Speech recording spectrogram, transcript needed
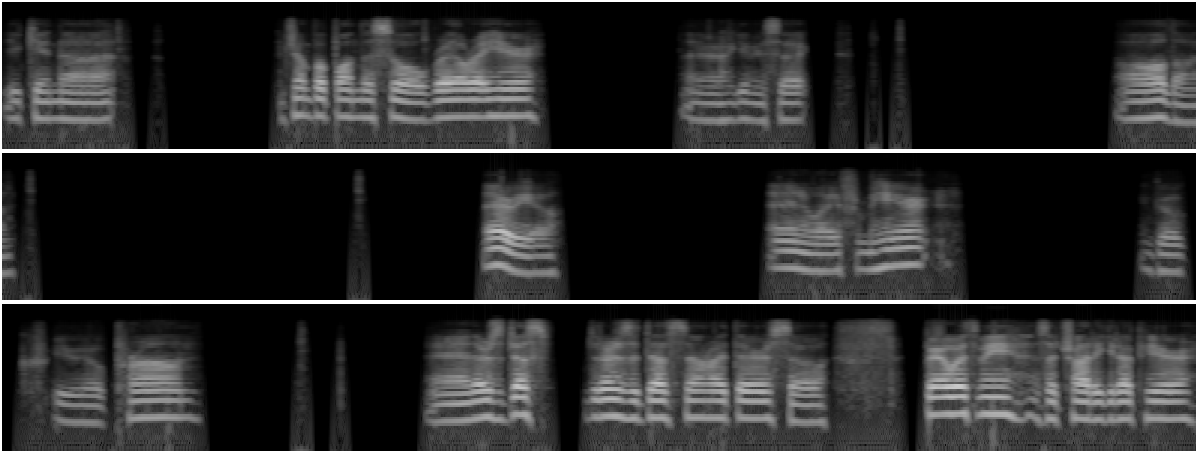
you can uh, jump up on this little rail right here. There, give me a sec. Hold on. There we go. Anyway, from here, you go you go prone, and there's a death there's a death zone right there. So bear with me as I try to get up here.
